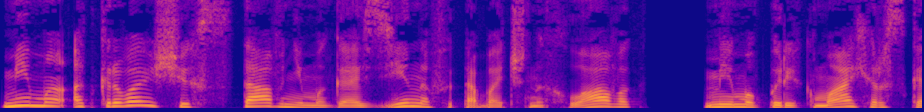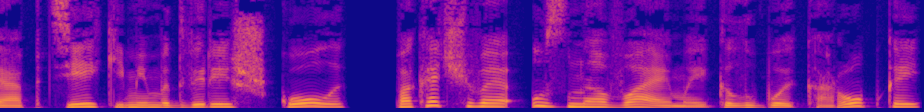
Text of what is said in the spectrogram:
мимо открывающих ставни магазинов и табачных лавок, мимо парикмахерской аптеки, мимо дверей школы, покачивая узнаваемой голубой коробкой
